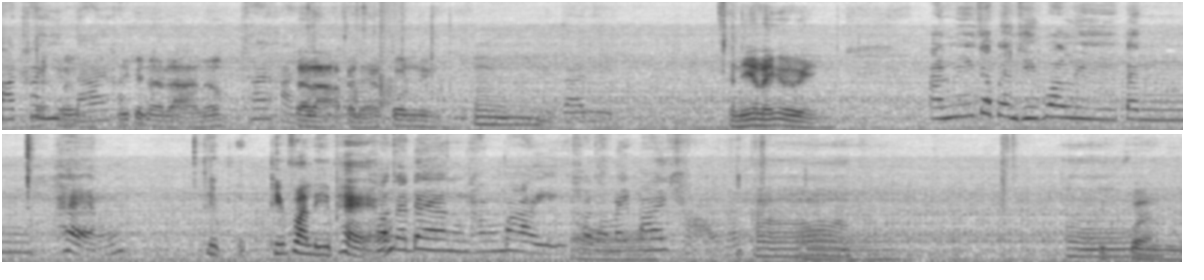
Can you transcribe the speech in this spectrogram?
รัตน์ค่ะหยิบได้ค่ะนี่เป็นดาราเนอะใช่ค่ะดาราไปแล้วต้นหนึ่งอืมหยิบได้ดิ อันนี้อะไรเอ่ย อันนี้จะเป็นทิวารีเป็นแผงทิปทิปวารีแผงเขาจะแดงทั้งใบเขาจะไม่ป้ายขาวนะอ๋ออ๋ออ๋อทิกวาลี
